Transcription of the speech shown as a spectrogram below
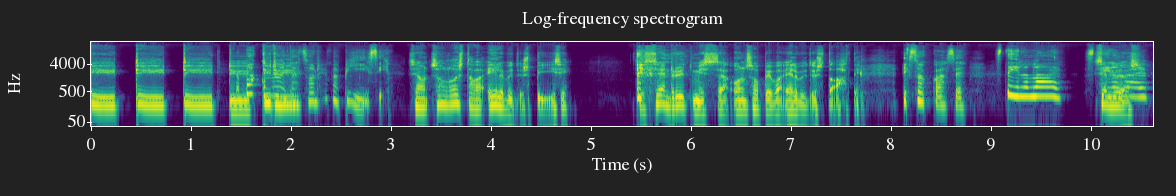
Dy, dy, dy, dy, Pakko dy, dy. myöntää, että se on hyvä biisi. Se on, se on loistava elvytysbiisi. Siis sen rytmissä on sopiva elvytystahti. Eikö se olekaan se Still Alive, Still myös. Alive?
